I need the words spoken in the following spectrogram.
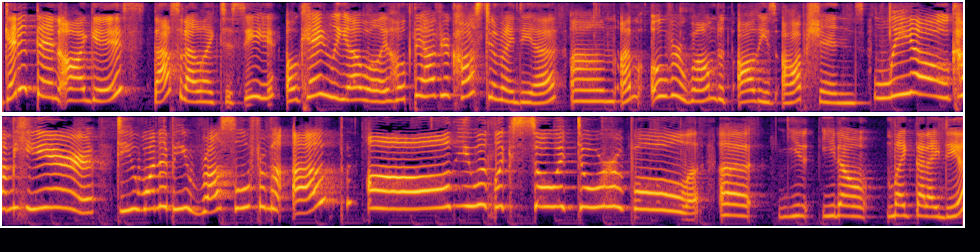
Get it then, August. That's what I like to see. Okay, Leah, well, I hope they have your costume idea. Um, I'm overwhelmed with all these options. Leo, come here. Do you want to be Russell from Up? Oh, you would look so adorable. Uh, you you don't like that idea?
